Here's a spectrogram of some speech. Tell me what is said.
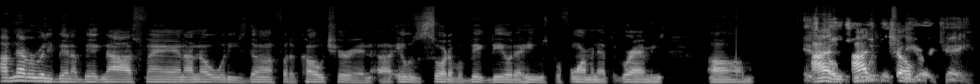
I've never really been a big Nas fan. I know what he's done for the culture, and uh, it was sort of a big deal that he was performing at the Grammys. Um, Is I- culture I with the cho- C or a K?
